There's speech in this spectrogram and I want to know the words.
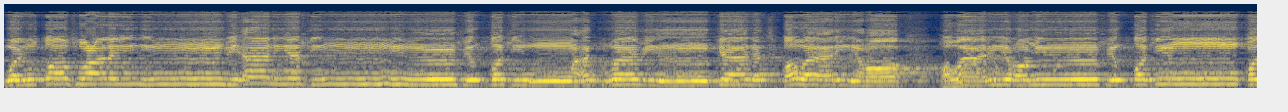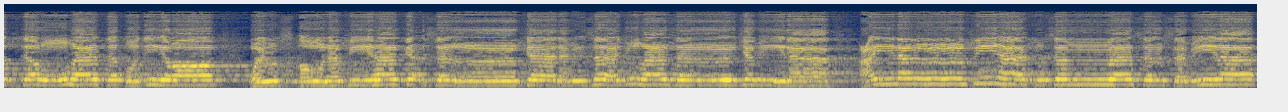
ويطاف عليهم بآنية من فضة وأكواب كانت قواريرا قوارير من فضة قدروها تقديرا ويسقون فيها كأسا كان مزاجها زنجبيلا عينا فيها تسمى سلسبيلا.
